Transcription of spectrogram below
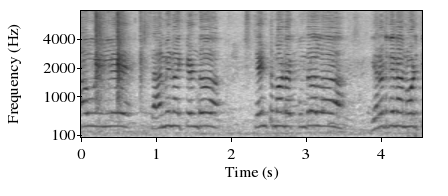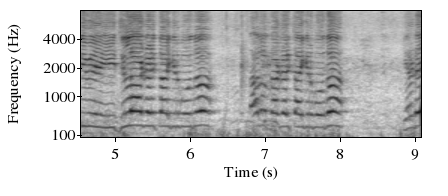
ನಾವು ಇಲ್ಲಿ ಸಾಮಿನ ಹಾಕೊಂಡು ಸ್ಟೆಂಟ್ ಮಾಡಕ್ ಕುಂದ್ರಲ್ಲ. ಎರಡು ದಿನ ನೋಡ್ತೀವಿ. ಈ ಜಿಲ್ಲಾ ಆಡಳಿತ ಆಗಿರ್ಬೋದು, ತಾಲೂಕು ಆಡಳಿತ ಆಗಿರ್ಬೋದು, ಎರಡೇ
